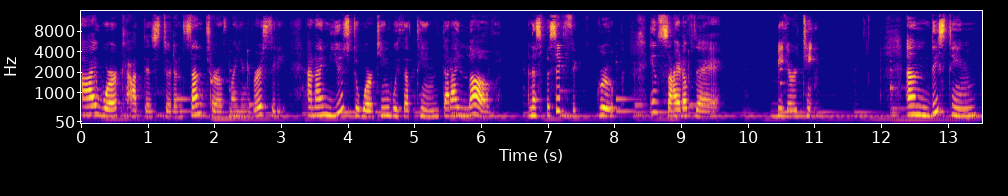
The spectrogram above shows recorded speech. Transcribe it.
I work at the student center of my university, and I'm used to working with a team that I love and a specific group inside of the bigger team. And this team,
